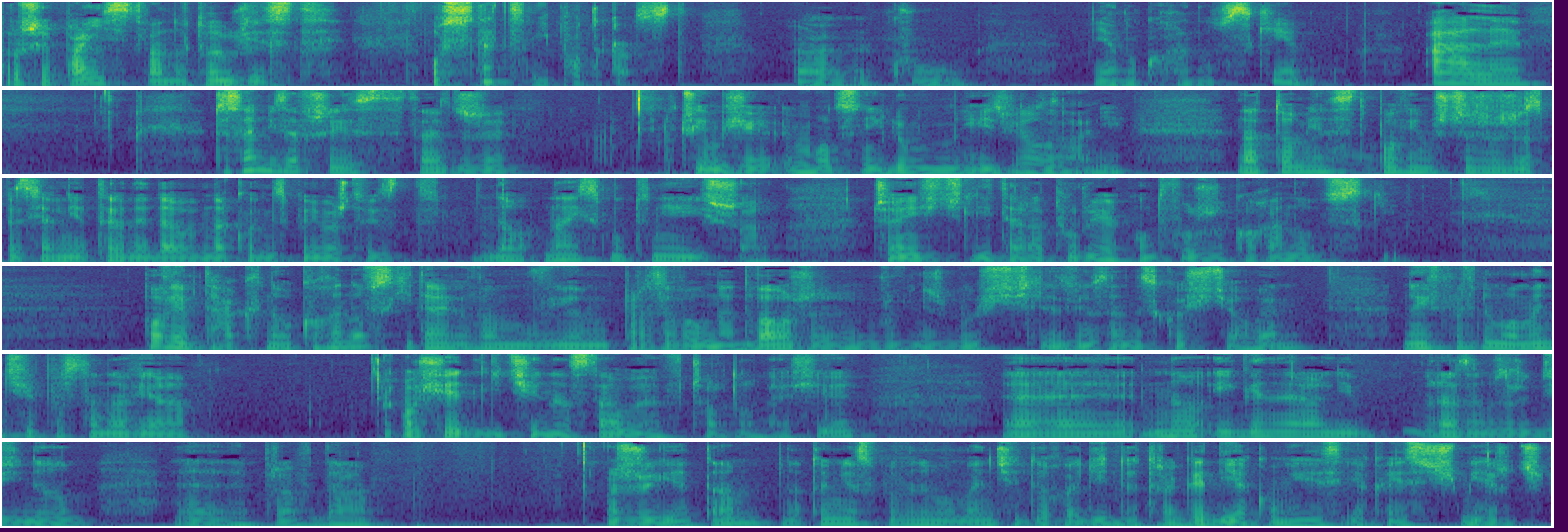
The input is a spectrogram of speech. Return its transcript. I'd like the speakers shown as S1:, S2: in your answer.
S1: Proszę Państwa, no to już jest ostatni podcast e, ku Janu Kochanowskiemu, ale czasami zawsze jest tak, że czujemy się mocniej lub mniej związani. Natomiast powiem szczerze, że specjalnie treny dałem na koniec, ponieważ to jest no, najsmutniejsza część literatury, jaką tworzy Kochanowski. Powiem tak, no Kochanowski, tak jak Wam mówiłem, pracował na dworze, również był ściśle związany z kościołem. No i w pewnym momencie postanawia osiedlić się na stałe w Czarnolesie. E, no i generalnie razem z rodziną, e, prawda, żyje tam. Natomiast w pewnym momencie dochodzi do tragedii, jaką jest, jaka jest śmierć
